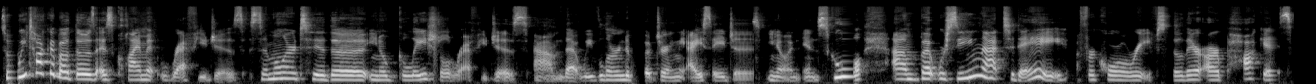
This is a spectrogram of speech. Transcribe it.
So we talk about those as climate refuges, similar to the, you know, glacial refuges um, that we've learned about during the ice ages, you know, in, in school. Um, but we're seeing that today for coral reefs. So there are pockets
